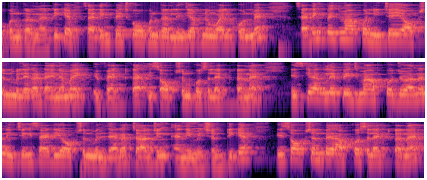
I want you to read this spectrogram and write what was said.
ओपन करना है, ठीक है? सेटिंग पेज को ओपन कर लीजिए अपने मोबाइल फ़ोन में। सेटिंग पेज में आपको नीचे ये ऑप्शन मिलेगा डायनामिक इफ़ेक्ट का, इस ऑप्शन को सिलेक्ट करना है। इसके अगले पेज में आपको जो है ना, नीचे की साइड ये ऑप्शन मिल जाएगा चार्जिंग एनिमेशन ठीक है? इस ऑप्शन पे आपको सेलेक्ट करना है।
